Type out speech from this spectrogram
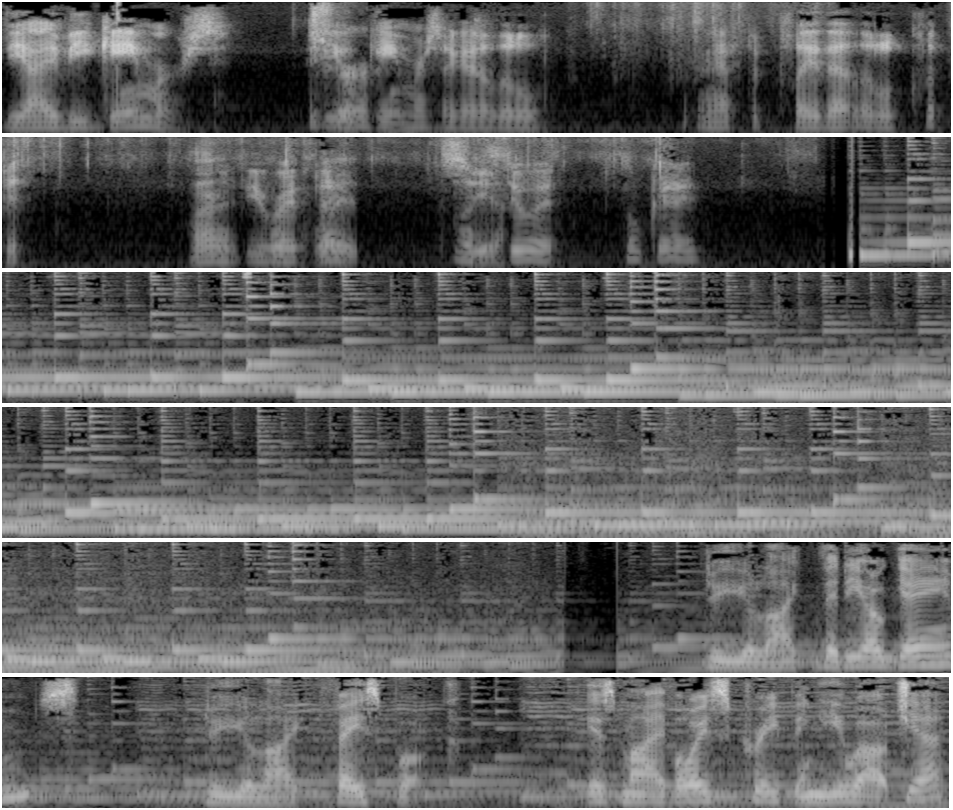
the IV gamers, video Sure. gamers. I got a little. We're gonna have to play that little clip. It. all right, We'll be we'll right back. it. Let's ya. do it. Okay. You like video games? Do you like Facebook? Is my voice creeping you out yet?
